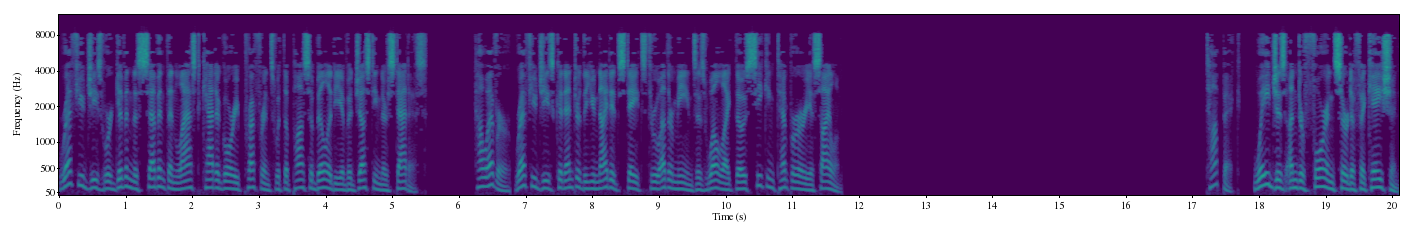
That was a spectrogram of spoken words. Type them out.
Refugees were given the seventh and last category preference with the possibility of adjusting their status. However, refugees could enter the United States through other means as well like those seeking temporary asylum. Wages under foreign certification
